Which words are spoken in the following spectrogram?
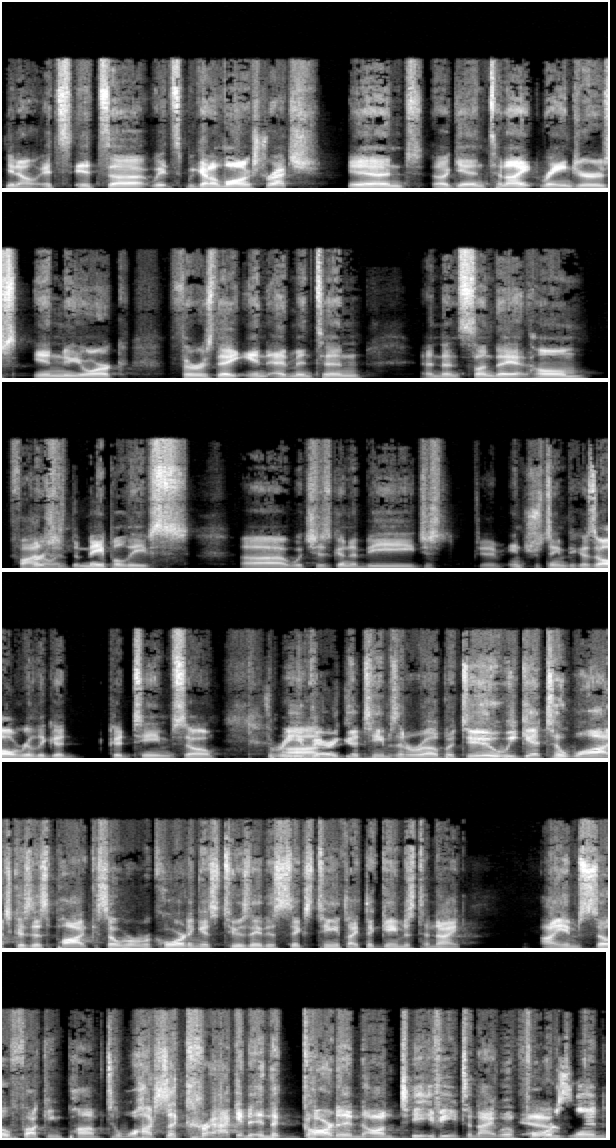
you know, it's it's uh, it's we got a long stretch, and again tonight, Rangers in New York, Thursday in Edmonton, and then Sunday at home Finally. versus the Maple Leafs, uh, which is going to be just interesting because all really good good teams. So Three Uh, very good teams in a row. But dude, we get to watch because this podcast. So we're recording. It's Tuesday the sixteenth. Like the game is tonight. I am so fucking pumped to watch the Kraken in the Garden on TV tonight with Yeah. Forslund,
